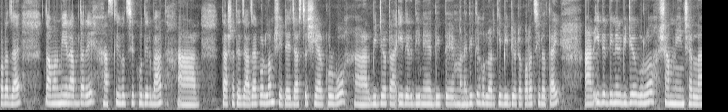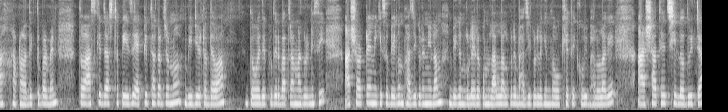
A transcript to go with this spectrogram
করা যায়। তো আমার মেয়ের আবদারে আজকে হচ্ছে খুদের ভাত আর তার সাথে যা যা করলাম সেটাই জাস্ট শেয়ার করব। আর ভিডিওটা ঈদের দিনে দিতে মানে দিতে হলো আর কি ভিডিওটা করা ছিল তাই। আর ঈদের দিনের ভিডিওগুলো সামনে ইনশাল্লাহ আপনারা দেখতে পারবেন। তো আজকে জাস্ট পেজে অ্যাক্টিভ থাকার জন্য ভিডিওটা দেওয়া তো ওই যে খুদের ভাত রান্না করে নিছি। আর শর্ট টাইমে কিছু বেগুন ভাজি করে নিলাম। বেগুনগুলো এরকম লাল লাল করে ভাজি করলে কিন্তু ও খেতে খুবই ভালো লাগে। আর সাথে ছিল দুইটা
